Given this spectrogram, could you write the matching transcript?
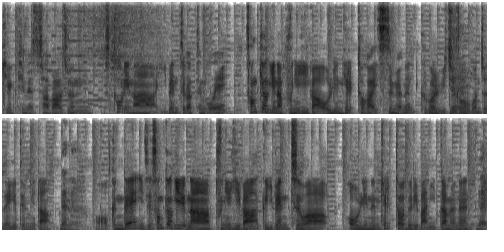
기획팀에서 잡아준 스토리나 이벤트 같은 거에 성격이나 분위기가 어울리는 캐릭터가 있으면은 그걸 위주로 네. 먼저 내게 됩니다. 네네. 어, 근데 이제 성격이나 분위기가 그 이벤트와 어울리는 캐릭터들이 많이 있다면은 네.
